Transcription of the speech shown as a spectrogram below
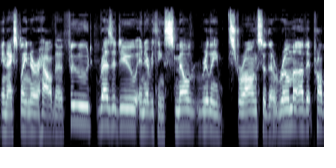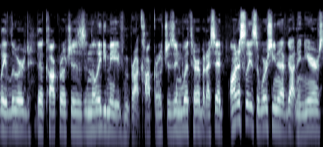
And and I explained to her how the food residue and everything smelled really strong, so the aroma of it probably lured the cockroaches. And the lady may even brought cockroaches in with her. But I said, honestly, it's the worst unit I've gotten in years,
